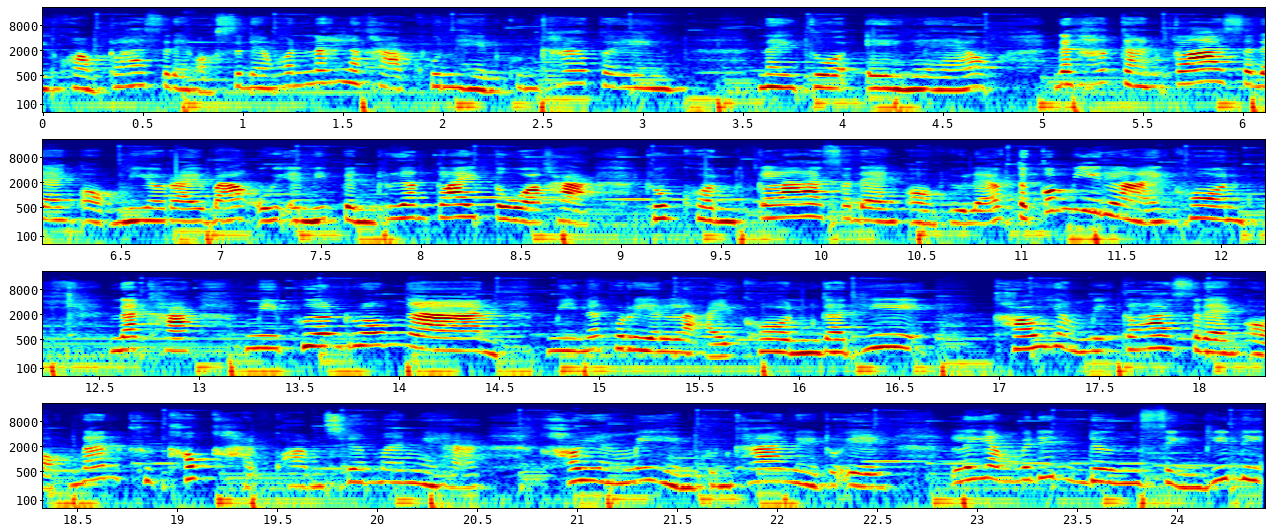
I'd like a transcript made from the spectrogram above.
มีความกล้าแสดงออกแสดงว่านั่นแหละค่ะคุณเห็นคุณค่าตัวเองในตัวเองแล้วนะคะ การกล้าแสดงออกมีอะไรบ้างอุ๊ย อันนี้เป็นเรื่องใกล้ตัวค่ะ ทุกคนกล้าแสดงออกอยู่แล้ว แต่ก็มีหลายคนนะคะ มีเพื่อนร่วมงาน มีนักเรียนหลายคนค่ะที่เขายังไม่กล้าแสดงออกนั่นคือเขาขาดความเชื่อมั่นไงคะเขายังไม่เห็นคุณค่าในตัวเอง และยังไม่ได้ดึงสิ่งที่ดี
